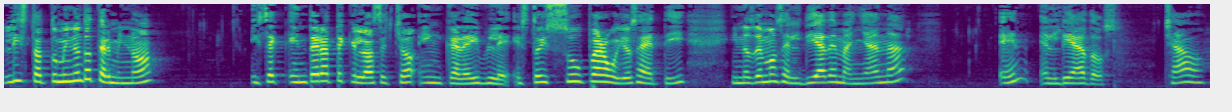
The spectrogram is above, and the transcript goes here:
Listo, tu minuto terminó. Y sé, entérate que lo has hecho increíble. Estoy súper orgullosa de ti. Y nos vemos el día de mañana en el día 2. Chao.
